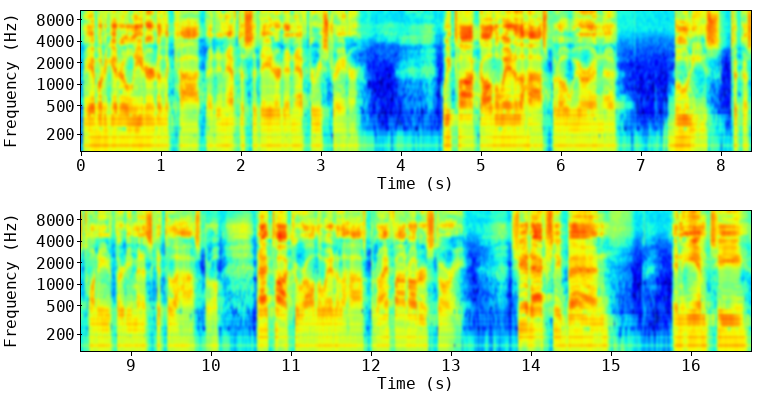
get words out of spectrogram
We were able to get her lead her to the cot. I didn't have to sedate her, didn't have to restrain her. We talked all the way to the hospital. We were in the boonies. Took us 20 or 30 minutes to get to the hospital. And I talked to her all the way to the hospital. I found out her story. She had actually been an EMT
